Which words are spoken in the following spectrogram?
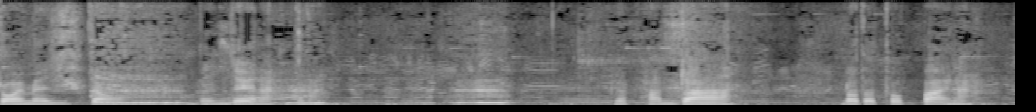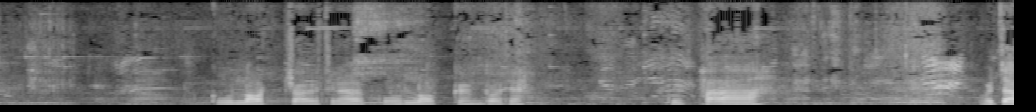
trói mẹ gì เป็นเจนะแบบพันตาเราจะทบไปนะกูหลอดเจอที่นั่กูหลอกกันก่อนใช่กูพาว่าจะ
